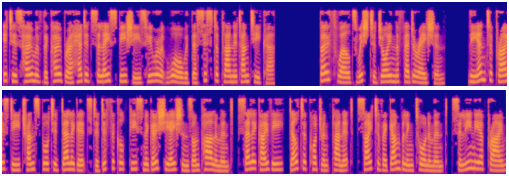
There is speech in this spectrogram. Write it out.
It is home of the Cobra-headed Soleil species who were at war with their sister planet Antica. Both worlds wished to join the Federation. The Enterprise D transported delegates to difficult peace negotiations on Parliament, Selic IV, Delta Quadrant planet, site of a gambling tournament, Selenia Prime,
